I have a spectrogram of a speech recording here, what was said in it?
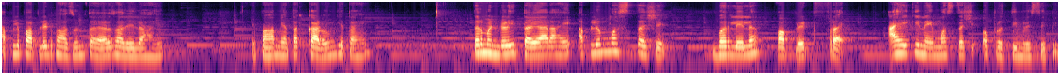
आपले पापलेट भाजून तयार झालेलं आहे हे पहा मी आता काढून घेत आहे. तर मंडळी तयार आहे आपलं मस्त असे भरलेलं पापलेट फ्राय. आहे की नाही मस्त अशी अप्रतिम रेसिपी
